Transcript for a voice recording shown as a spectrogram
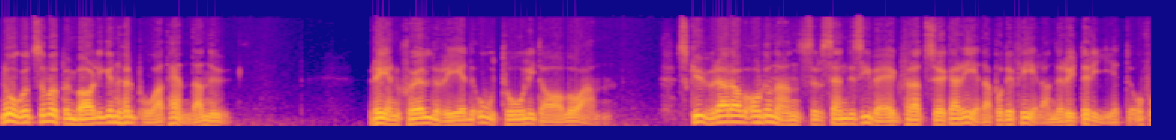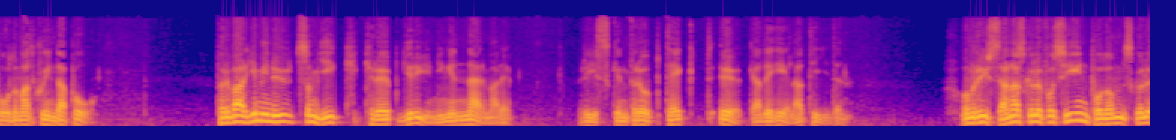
Något som uppenbarligen höll på att hända nu. Rensköld red otåligt av och an. Skurar av ordonanser sändes iväg för att söka reda på det felande rytteriet och få dem att skynda på. För varje minut som gick kröp gryningen närmare. Risken för upptäckt ökade hela tiden. Om ryssarna skulle få syn på dem skulle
